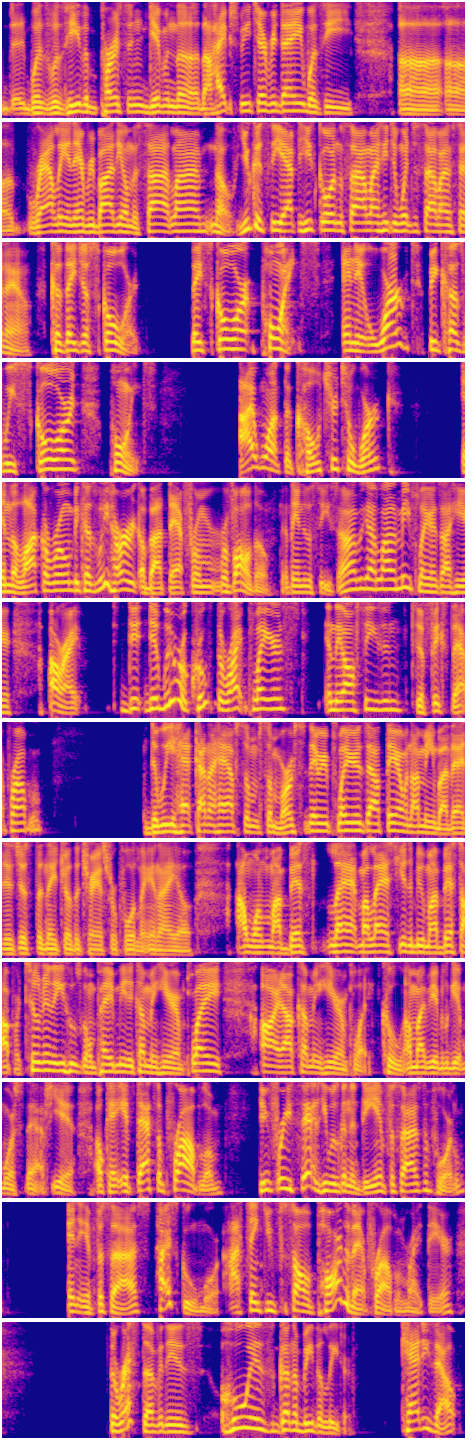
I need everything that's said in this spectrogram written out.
Was was he the person giving the the hype speech every day? Was he uh, uh, rallying everybody on the sideline? No. You could see after he scored on the sideline, he just went to the sideline and sat down because they just scored. They scored points, and it worked because we scored points. I want the culture to work in the locker room because we heard about that from Rivaldo at the end of the season. Oh, we got a lot of me players out here. All right. Did, did we recruit the right players in the offseason to fix that problem? Do we ha- kind of have some some mercenary players out there? What I mean by that is just the nature of the transfer portal and NIL. I want my best la- my last year to be my best opportunity. Who's going to pay me to come in here and play? All right, I'll come in here and play. Cool. I might be able to get more snaps. Yeah. Okay. If that's a problem, Hugh Freeze said he was going to de-emphasize the portal and emphasize high school more. I think you've solved part of that problem right there. The rest of it is who is going to be the leader. Caddy's out.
